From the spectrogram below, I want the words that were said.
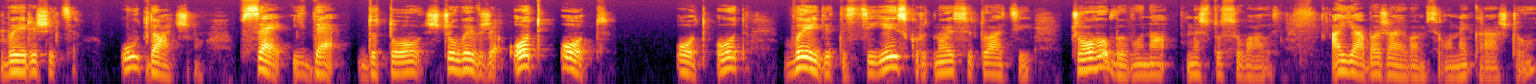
вирішиться удачно. Все йде до того, що ви вже от-от, от-от вийдете з цієї скрутної ситуації, чого би вона не стосувалась. А я бажаю вам всього найкращого.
